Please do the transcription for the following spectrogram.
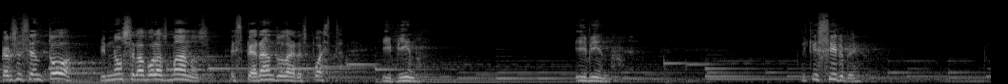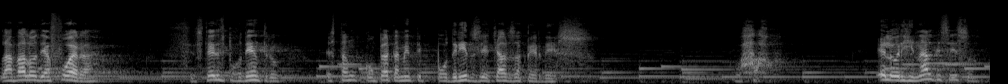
Pero se sentou e não se lavou as manos, esperando a resposta. E vino. E vino. ¿De que sirve lavá-lo de afuera se ustedes por dentro estão completamente podridos e echados a perder? Uau! El original diz isso.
